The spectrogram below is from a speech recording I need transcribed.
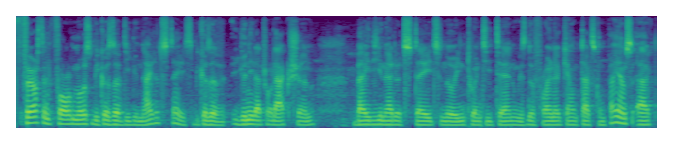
first and foremost because of the United States, because of unilateral action by the United States, you know, in 2010 with the Foreign Account Tax Compliance Act,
